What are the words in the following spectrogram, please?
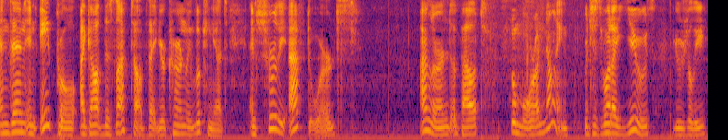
And then in April, I got this laptop that you're currently looking at, and shortly afterwards, I learned about Filmora 9, which is what I use usually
